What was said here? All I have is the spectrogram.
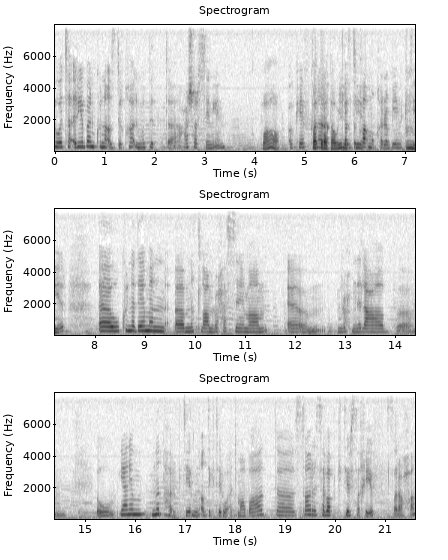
هو تقريبا كنا أصدقاء لمدة عشر سنين. wow. okay فترة طويلة أصدقاء كتير مقربين كتير. آه وكنا دايما آه بنطلع بنروح على السينما آم، بنروح بنلعب آم، ويعني بنظهر كتير بنقضي كتير وقت مع بعض. آه صار سبب كتير سخيف صراحة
